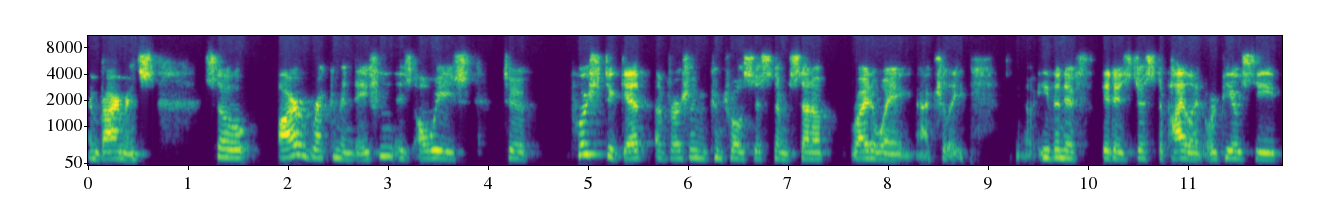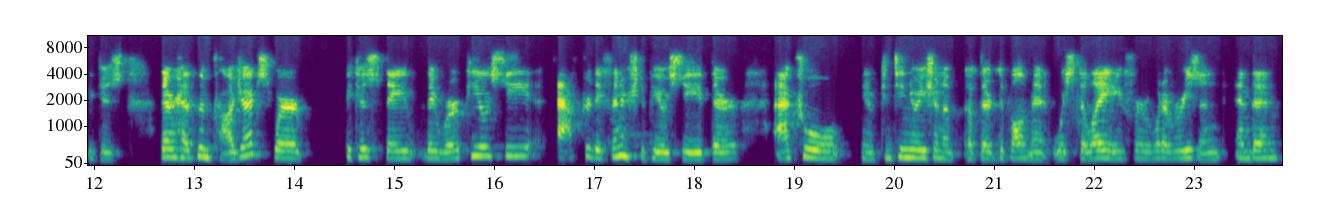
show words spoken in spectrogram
environments. So our recommendation is always to push to get a version control system set up right away actually you know, even if it is just a pilot or POC, because there have been projects where because they they were POC after they finished the POC, their actual you know continuation of, of their development was delayed for whatever reason, and then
